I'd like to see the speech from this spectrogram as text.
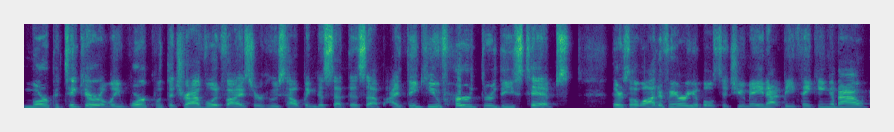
more particularly work with the travel advisor who's helping to set this up. I think you've heard through these tips, there's a lot of variables that you may not be thinking about.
